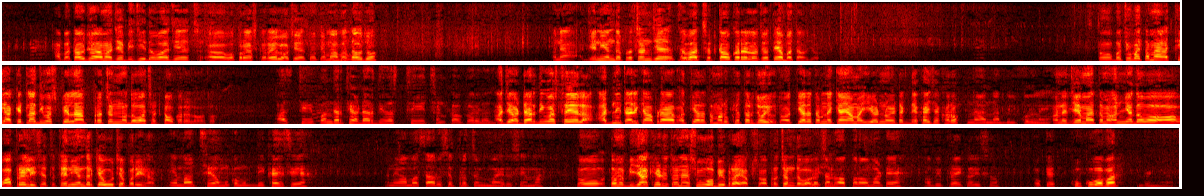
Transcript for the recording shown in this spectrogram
આ બતાવજો આમાં જે બીજી દવા જે વપરાશ કરેલો છે તો તેમાં બતાવજો. અને જેની અંદર પ્રચંડ જે દવા છંટકાવ કરેલો છે તે બતાવજો. તો બચુભાઈ તમે આજથી આ કેટલા દિવસ પહેલા પ્રચંડનો દવા છંટકાવ કરેલો હતો? આજથી પંદરથી અઢાર દિવસથી છંટકાવ કરેલો છે. આજે અઢાર દિવસ થયેલા. આજની તારીખે આપણે અત્યારે તમારું ખેતર જોયું. તો અત્યારે તમને ક્યાંય આમાં ઈયળનો એટેક દેખાય છે ખરો? ના ના બિલકુલ નહીં. અને જેમાં તમે અન્ય દવા વાપરેલી છે તો તેની અંદર કેવું છે પરિણામ? એમાં જ છે અમુક અમુક દેખાય છે. અને આમાં સારું છે પ્રચંડ માર્યું છે એમાં. તો તમે બીજા ખેડૂતોને શું અભિપ્રાય આપશો આ પ્રચંડ દવા પ્રચંડ વાપરવા માટે અભિપ્રાય કરીશું. ઓકે ખૂબ ખૂબ આભાર. ધન્યવાદ.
